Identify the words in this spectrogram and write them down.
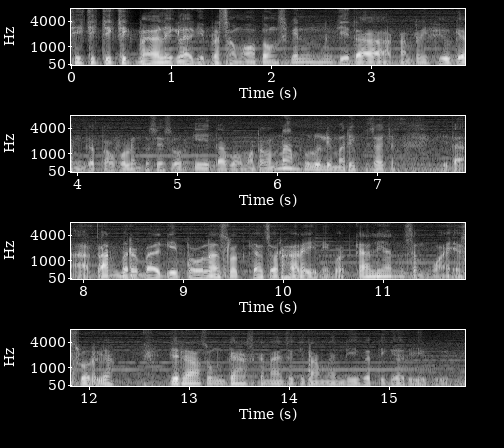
Cik cik cik cik balik lagi bersama Otong Spin. Kita akan review game God of Olympus ya seluruh Kita bawa modal 65.000 saja. Kita akan berbagi pola slot gacor hari ini Buat kalian semua ya seluruh ya. Jadi langsung gaskan aja kita main di bet 3000 ini.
